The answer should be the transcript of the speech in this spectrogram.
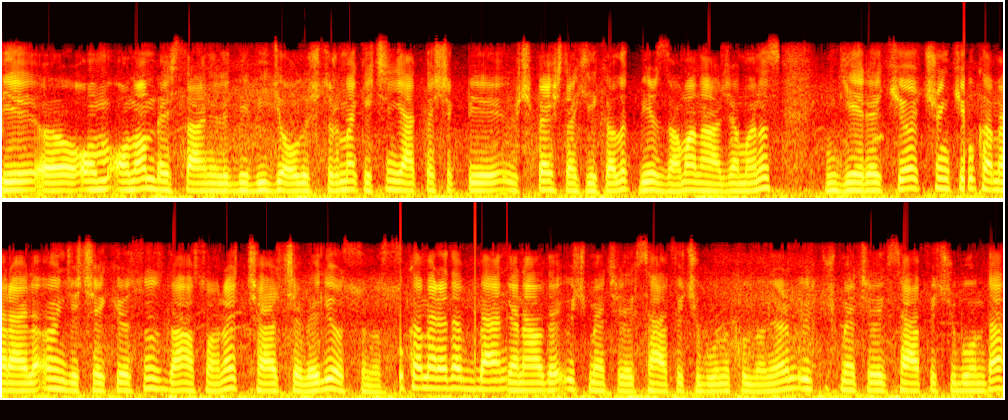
bir e, 10-15 saniyelik bir video oluşturmak için yaklaşık bir 3-5 dakikalık bir zaman harcamanız gerekiyor. Çünkü bu kamerayla önce çekiyorsunuz daha sonra çerçeveliyorsunuz. Bu kamerada ben genelde 3 metrelik selfie çubuğunu kullanıyorum. 3 metrelik selfie çubuğunda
